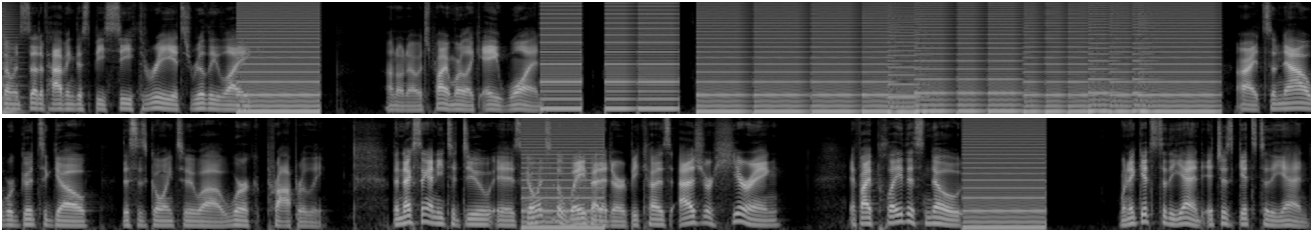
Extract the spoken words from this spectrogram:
So instead of having this be C3, it's really like, I don't know, it's probably more like A1. All right, so now we're good to go. This is going to uh, work properly. The next thing I need to do is go into the wave editor because as you're hearing, if I play this note, when it gets to the end, it just gets to the end.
